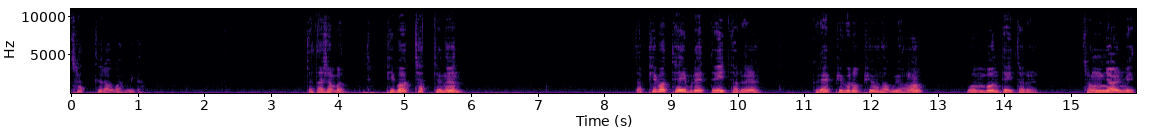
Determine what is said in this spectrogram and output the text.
차트라고 합니다. 자 다시 한번 피벗 차트는 자 피벗 테이블의 데이터를 그래픽으로 표현하고요. 원본 데이터를 정렬 및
